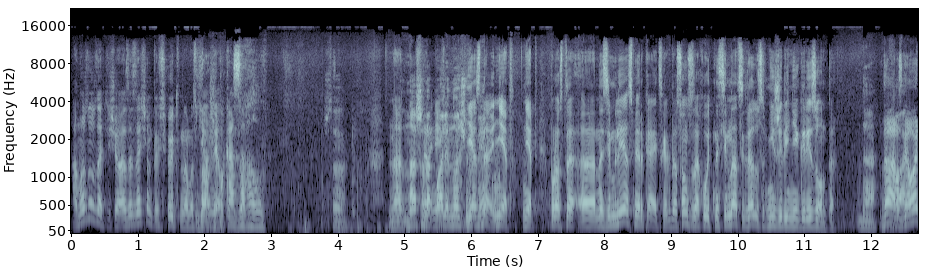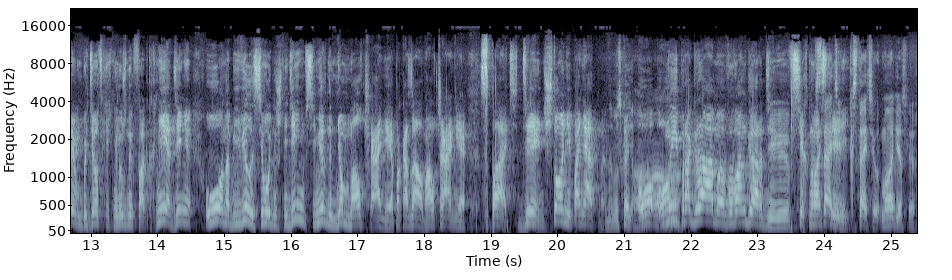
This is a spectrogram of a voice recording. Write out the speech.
А можно узнать еще, а за- зачем ты все это нам Я же исполнял? показал. Что? На Наши стороне- напали ночью Я на знаю, нет, нет. Просто э, на Земле смеркается, когда солнце заходит на 17 градусов ниже линии горизонта. Да. Да, Два. разговариваем об идиотских ненужных фактах. Нет, день ООН объявила сегодняшний день Всемирным днем молчания. Я показал молчание, спать, день, что непонятно. Надо сказать, о, о, Мы программа в авангарде всех Кстати, новостей. кстати, вот молодец, Леш.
